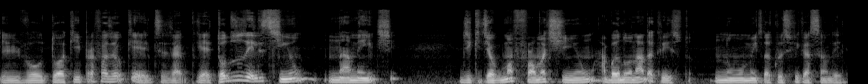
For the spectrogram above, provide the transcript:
ele voltou aqui para fazer o quê? Porque todos eles tinham na mente de que de alguma forma tinham abandonado a Cristo no momento da crucificação dele.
